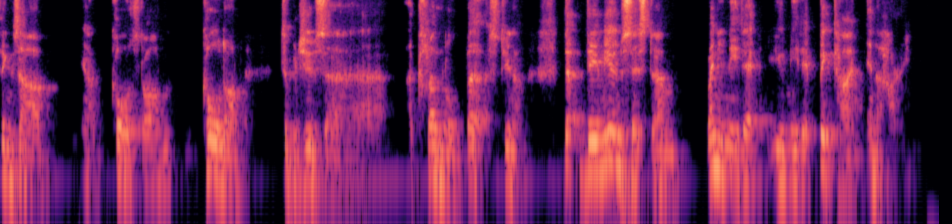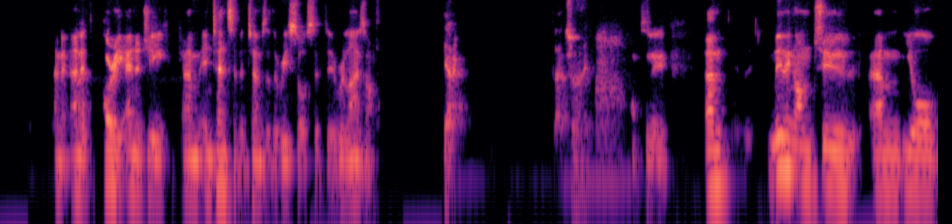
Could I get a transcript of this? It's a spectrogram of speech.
things are you know, caused on, called on to produce a, a clonal burst. You know, the, the immune system, when you need it, you need it big time in a hurry. And, it, and it's very energy um, intensive in terms of the resource that it relies on. Yeah, that's right. Absolutely. Um, moving on to um, your,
